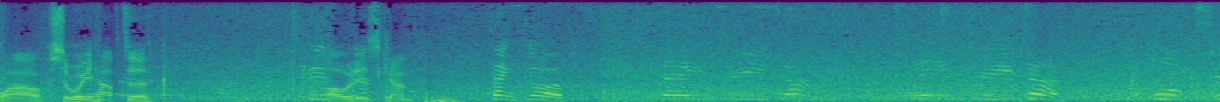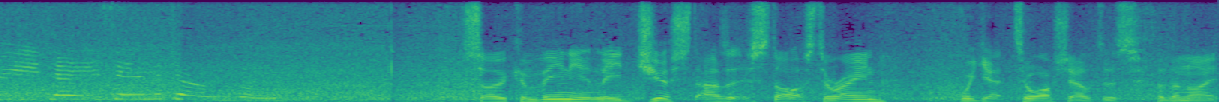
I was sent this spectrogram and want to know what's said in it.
Wow, so we have to It Oh it is camp. camp. Thank God. Day three done. Day three done. I've walked three days in the jungle. So conveniently, just as it starts to rain, we get to our shelters for the night.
